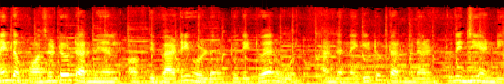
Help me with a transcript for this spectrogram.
Connect the positive terminal of the battery holder to the 12 volt and the negative terminal to the GND.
